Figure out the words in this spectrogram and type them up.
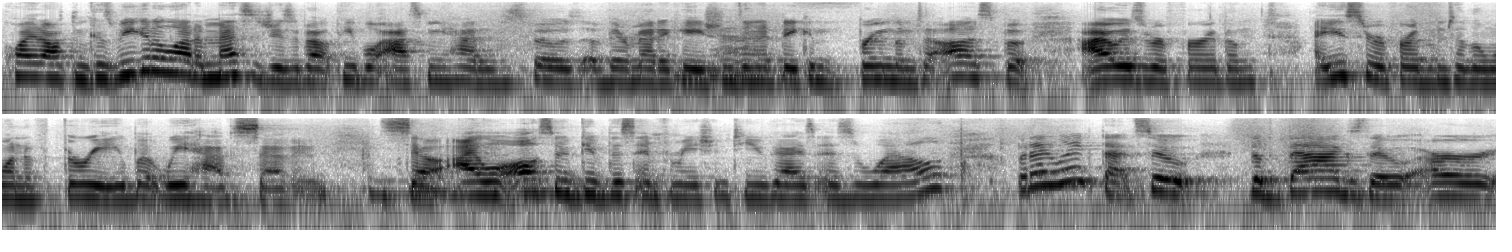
quite often because we get a lot of messages about people asking how to dispose of their medications and if they can bring them to us. But I always refer them. I used to refer them to the one of three, but we have seven. So I will also give this information to you guys as well. But I like that. So the bags though are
